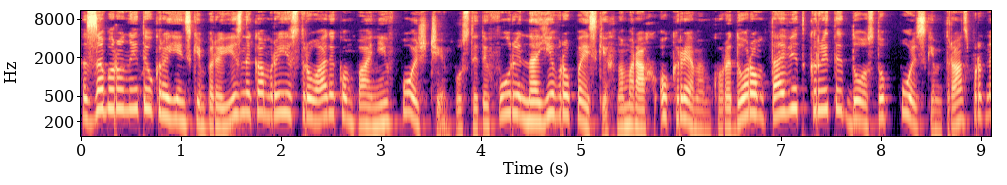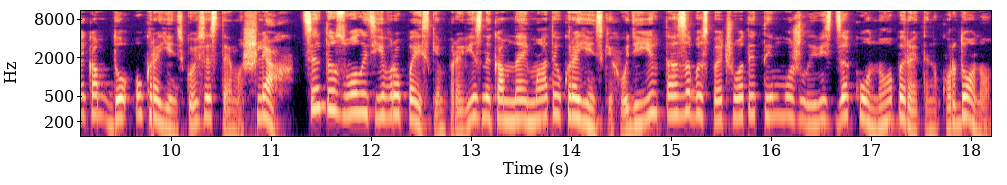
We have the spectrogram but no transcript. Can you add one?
Заборонити українським перевізникам реєструвати компанії в Польщі, пустити фури на європейських номерах окремим коридором та відкрити доступ польським транспортникам до української системи шлях. Це дозволить європейським перевізникам наймати українських водіїв та забезпечувати тим можливість законного перетину кордону.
